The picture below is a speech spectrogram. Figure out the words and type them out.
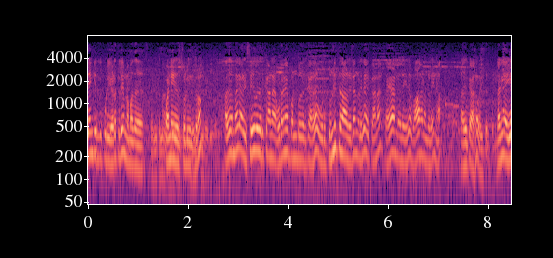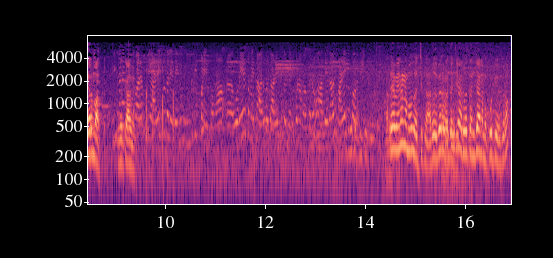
தேங்கி இருக்கக்கூடிய இடத்துலையும் நம்ம அதை பண்ணி சொல்லியிருக்கிறோம். அதே மாதிரி அதை செய்வதற்கான உடனே பண்ணுவதற்காக ஒரு தொண்ணூத்தி நாலு இடங்களில் அதுக்கான தயார் நிலையில வாகனங்களை நாம் அதுக்காக வைத்திருக்கோம் தனியாக ஏர்மார்க் இதற்காக. அதே வேணா நம்ம வந்து வச்சுக்கலாம். அறுபது பேர் வந்திருக்கு அறுபத்தஞ்சா நம்ம கூட்டி இருக்கிறோம்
